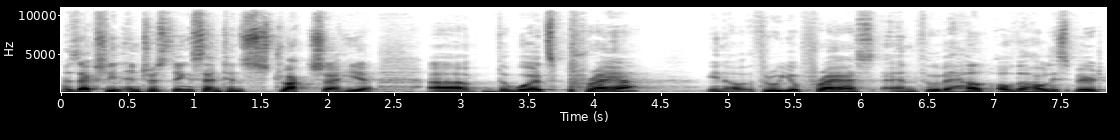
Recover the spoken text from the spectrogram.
there's actually an interesting sentence structure here. Uh, the words prayer, you know, through your prayers and through the help of the Holy Spirit,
